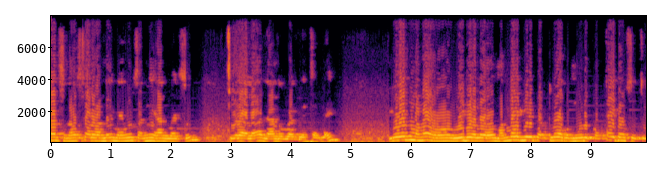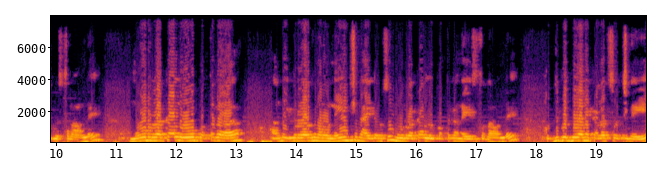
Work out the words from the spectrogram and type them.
వ్యూవర్స్ నమస్కారం అండి. మేము సన్నీ హ్యాండ్ మేడ్స్ చీరాల జాండ్రపేట నుంచి అండి ఈ రోజు మనం వీడియోలో మంగళగిరి పట్టులో ఒక మూడు కొత్త ఐటమ్స్ చూపిస్తున్నామండి. మూడు రకాలు కొత్తగా అంటే ఇప్పటి వరకు మనం నేయించిన ఐటమ్స్ మూడు రకాలు కొత్తగా నేయిస్తున్నామండి. కొద్ది కొద్దిగానే కలర్స్ వచ్చినాయి.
